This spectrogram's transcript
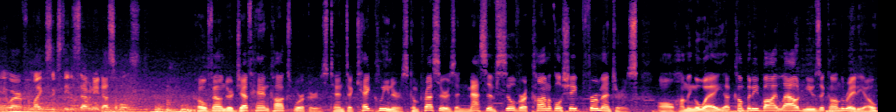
anywhere from like 60 to 70 decibels. Co founder Jeff Hancock's workers tend to keg cleaners, compressors, and massive silver conical shaped fermenters, all humming away, accompanied by loud music on the radio,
